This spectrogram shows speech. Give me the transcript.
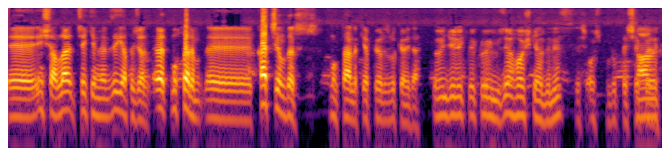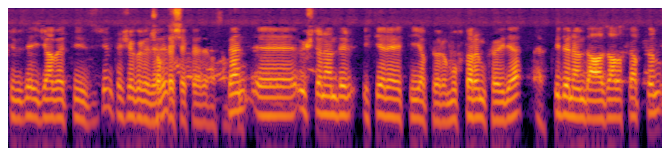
Eee inşallah çekimlerinizi yapacağız. Evet muhtarım eee, kaç yıldır muhtarlık yapıyoruz bu köyde? Öncelikle köyümüze hoş geldiniz. Hoş bulduk. Teşekkür ederim. Davetimize icabet ettiğiniz için teşekkür ederiz. Çok teşekkür ederim Hasan. Ben 3 dönemdir ihtiyar heyeti yapıyorum. Muhtarım köyde. Evet. Bir dönemde azalık yaptım.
